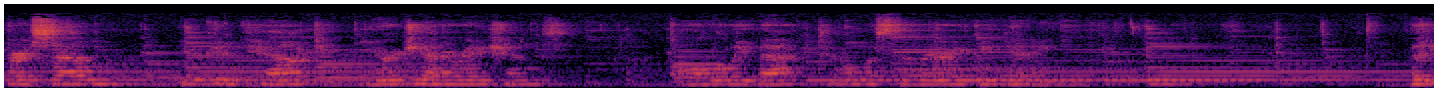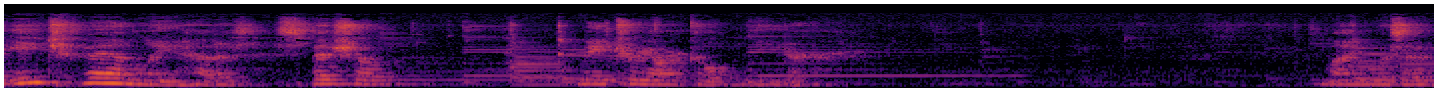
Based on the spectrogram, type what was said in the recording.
For some, you can count your generations all the way back to almost the very beginning. But each family had a special matriarchal leader. Mine was a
